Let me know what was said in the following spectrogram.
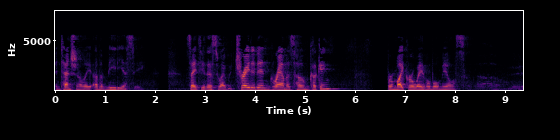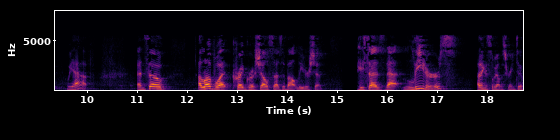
intentionally, of immediacy. say it to you this way we've traded in grandma's home cooking for microwavable meals. We have. And so I love what Craig Groeschel says about leadership. He says that leaders, I think this will be on the screen too,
